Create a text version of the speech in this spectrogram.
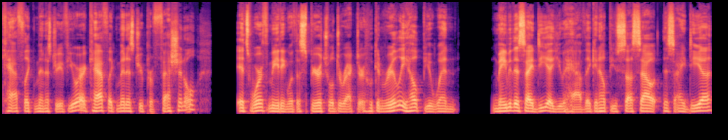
Catholic ministry, if you are a Catholic ministry professional, it's worth meeting with a spiritual director who can really help you when maybe this idea you have, they can help you suss out this idea.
